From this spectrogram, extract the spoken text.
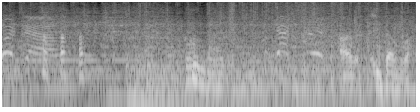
今度もあれいたんだどこに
